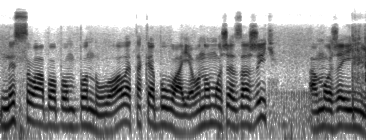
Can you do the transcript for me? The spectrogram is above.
Не слабо бомбануло, але таке буває. Воно може зажити, а може і ні.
